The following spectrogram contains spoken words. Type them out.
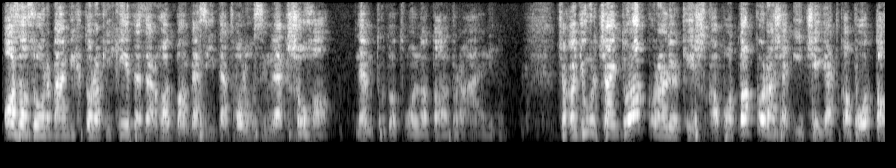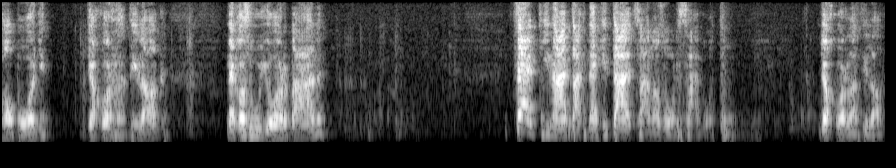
az az Orbán Viktor, aki 2006-ban veszített, valószínűleg soha nem tudott volna talpra állni. Csak a Gyurcsánytól akkora lökést kapott, akkora segítséget kapott a habony, gyakorlatilag, meg az új Orbán, felkínálták neki tálcán az országot. Gyakorlatilag.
